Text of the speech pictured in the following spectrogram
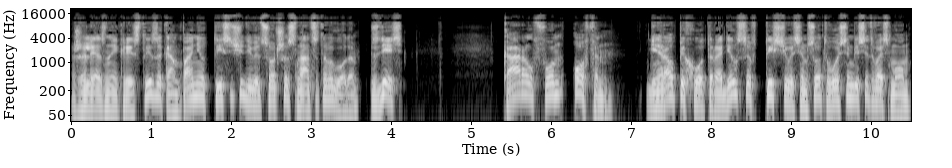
Железные кресты за кампанию 1916 года. Здесь. Карл фон Оффен, генерал пехоты, родился в 1888-м.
